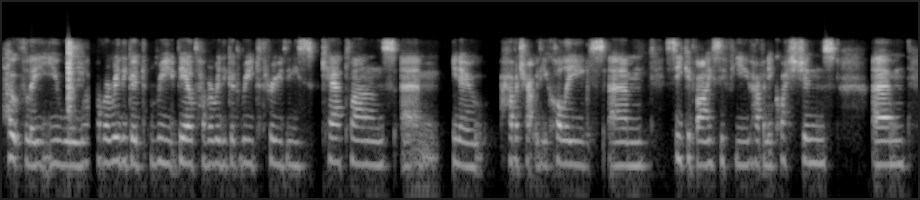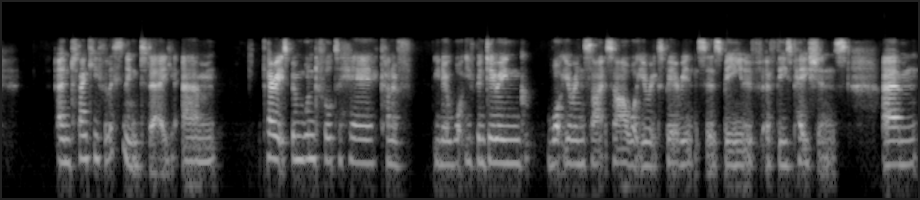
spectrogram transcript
hopefully you will have a really good read, be able to have a really good read through these care plans. Um, you know, have a chat with your colleagues, um, seek advice if you have any questions. Um, and thank you for listening today. Um, Kerry, it's been wonderful to hear kind of, you know, what you've been doing, what your insights are, what your experience has been of, of these patients. Um,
